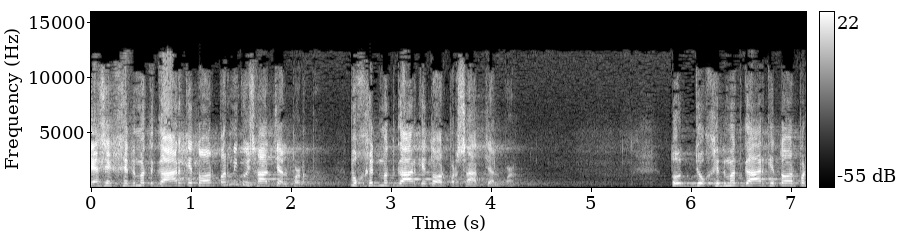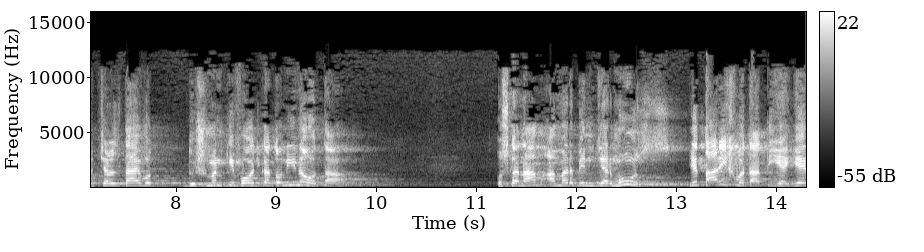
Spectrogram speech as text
جیسے خدمت گار کے طور پر نہیں کوئی ساتھ چل پڑتا، وہ خدمت گار کے طور پر ساتھ چل پڑا۔ تو جو خدمت گار کے طور پر چلتا ہے، وہ دشمن کی فوج کا تو نہیں نہ ہوتا۔ اس کا نام امر بن جرموز، یہ تاریخ بتاتی ہے۔ یہ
